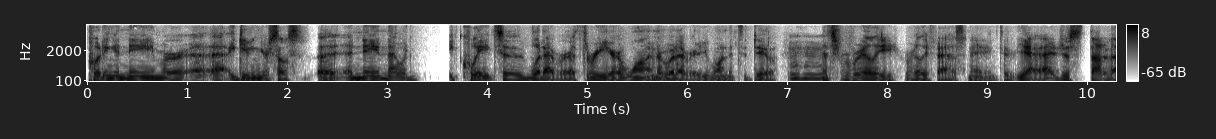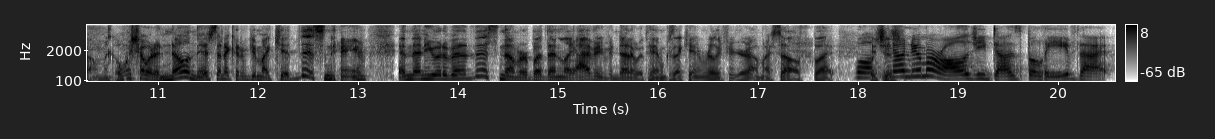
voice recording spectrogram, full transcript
putting a name or uh, uh, giving yourself a, a name that would equate to whatever, a three or a one or Mhm. whatever you want it to do. Mhm. That's really, really fascinating to Yeah. I just thought about, I'm like, I wish I would have known this. Then I could have given my kid this name and then he would have been at this number. But then, like, I haven't even done it with him because I can't really figure it out myself. But Well, It's you know, numerology does believe that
